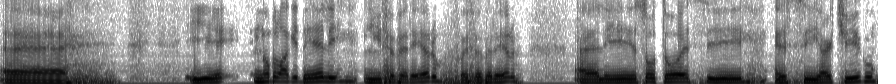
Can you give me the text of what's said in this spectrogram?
É, e no blog dele, em fevereiro, foi fevereiro, ele soltou esse, esse artigo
